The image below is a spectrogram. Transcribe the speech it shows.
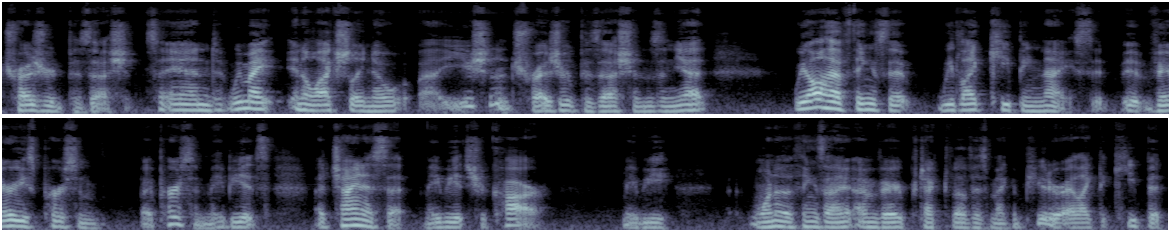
treasured possessions, and we might intellectually know uh, you shouldn't treasure possessions, and yet we all have things that we like keeping nice. It, it varies person by person. Maybe it's a china set, maybe it's your car, maybe one of the things I, am very protective of is my computer. I like to keep it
